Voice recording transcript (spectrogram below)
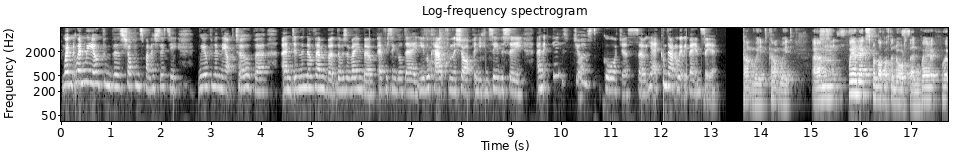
When when we opened the shop in Spanish City, we opened in the October, and in the November there was a rainbow every single day. You look out from the shop and you can see the sea, and it's just gorgeous. So yeah, come down to Whitley Bay and see it. Can't wait! Can't wait. Um, where next for Love of the North? Then where, where?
